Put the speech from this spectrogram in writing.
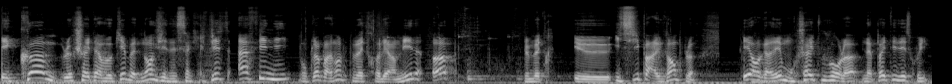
Et comme le chat est invoqué, maintenant j'ai des sacrifices infinis. Donc là par exemple je peux mettre l'hermine, hop, je vais mettre euh, ici par exemple. Et regardez, mon chat est toujours là, il n'a pas été détruit.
